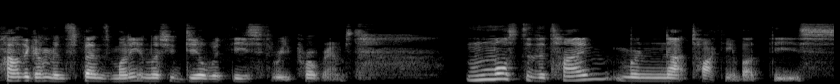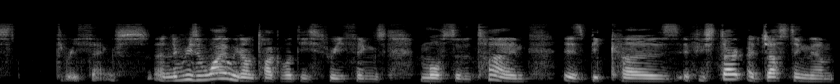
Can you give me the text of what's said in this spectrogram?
how the government spends money unless you deal with these three programs most of the time, we're not talking about these three things. And the reason why we don't talk about these three things most of the time is because if you start adjusting them,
